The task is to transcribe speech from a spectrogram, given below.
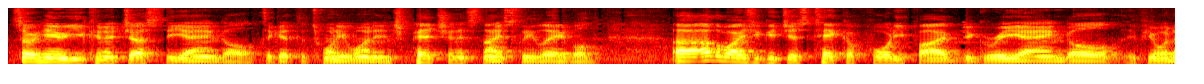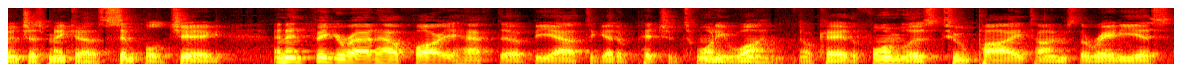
So here you can adjust the angle to get the 21 inch pitch and it's nicely labeled. Uh, otherwise you could just take a 45 degree angle if you want to just make a simple jig and then figure out how far you have to be out to get a pitch of 21. Okay, the formula is 2 pi times the radius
